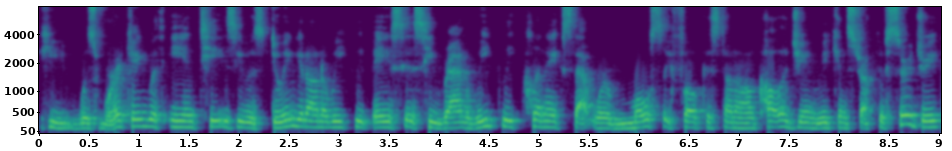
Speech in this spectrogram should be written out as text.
he was working with ENTs, he was doing it on a weekly basis. He ran weekly clinics that were mostly focused on oncology and reconstructive surgery.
